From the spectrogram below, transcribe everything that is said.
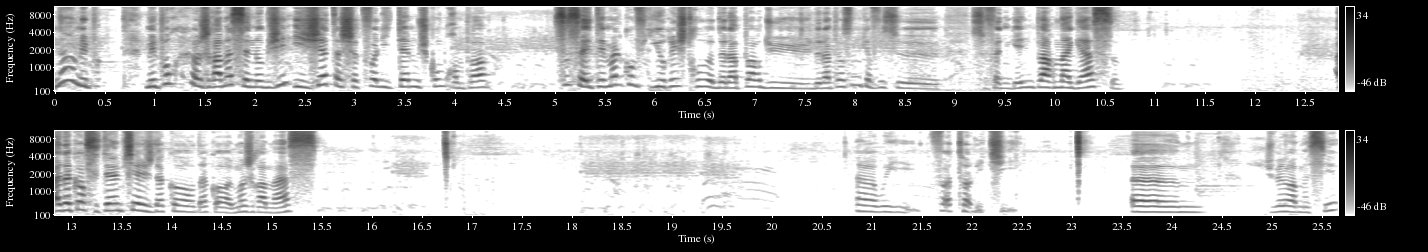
Non, mais mais pourquoi quand je ramasse un objet, il jette à chaque fois l'item? Je comprends pas. Ça, ça a été mal configuré, je trouve, de la part du, de la personne qui a fait ce, ce fan game, par Magas. Ah d'accord, c'était un piège, d'accord, d'accord. Et moi, je ramasse. Ah oui, Fatality. Euh, je vais le ramasser.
